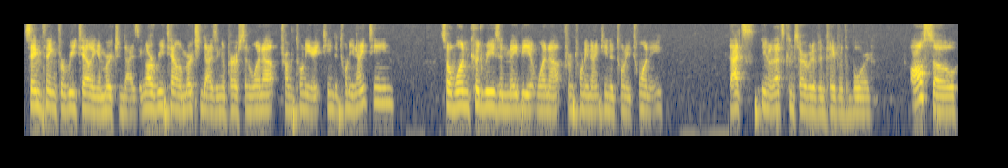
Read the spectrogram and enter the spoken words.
Same thing for retailing and merchandising. Our retail and merchandising a person went up from 2018 to 2019. So one could reason maybe it went up from 2019 to 2020. That's you know that's conservative in favor of the board. Also,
